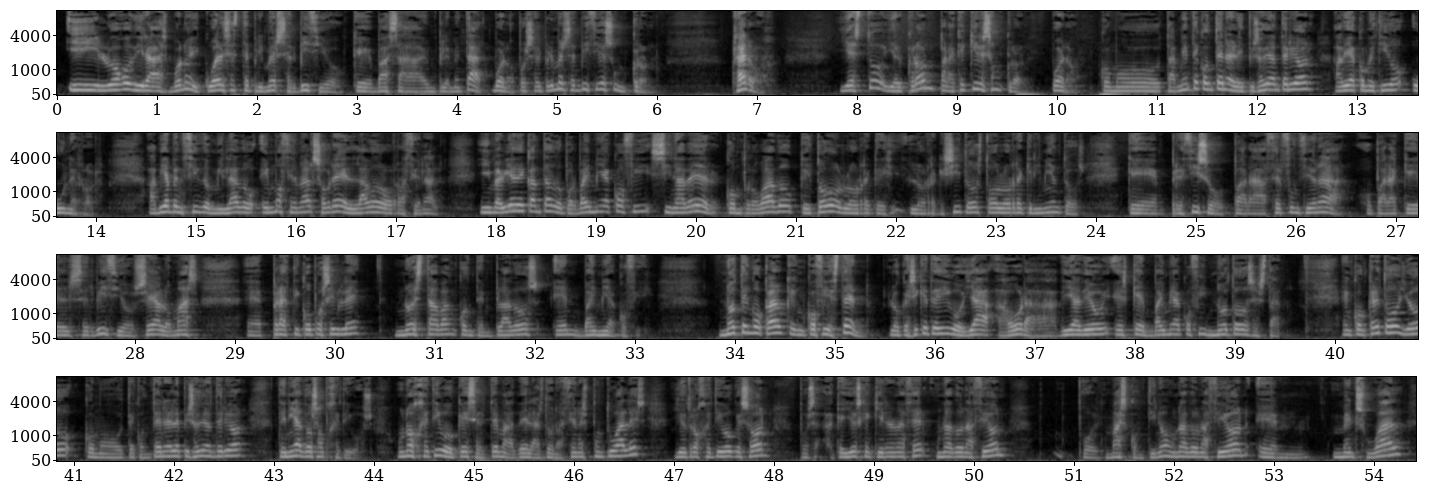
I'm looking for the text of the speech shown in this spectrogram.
Y luego dirás, bueno, ¿y cuál es este primer servicio que vas a implementar? Bueno, pues el primer servicio es un cron. Claro. ¿Y esto? ¿Y el cron? ¿Para qué quieres un cron? Bueno, como también te conté en el episodio anterior, había cometido un error. Había vencido mi lado emocional sobre el lado racional y me había decantado por Buy Coffee sin haber comprobado que todos los requisitos, todos los requerimientos que preciso para hacer funcionar o para que el servicio sea lo más eh, práctico posible no estaban contemplados en Buy Coffee. No tengo claro que en Coffee estén. Lo que sí que te digo ya ahora, a día de hoy, es que en Buy Me a Coffee no todos están. En concreto, yo, como te conté en el episodio anterior, tenía dos objetivos. Un objetivo que es el tema de las donaciones puntuales y otro objetivo que son pues aquellos que quieren hacer una donación pues más continua, una donación em, mensual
